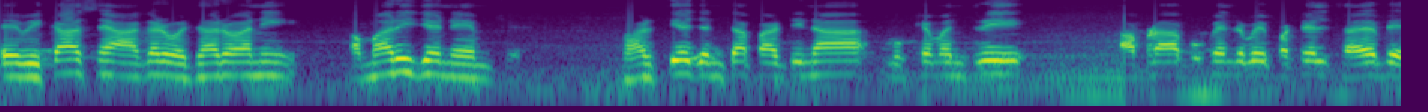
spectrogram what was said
એ વિકાસને આગળ વધારવાની અમારી જે નેમ છે ભારતીય જનતા પાર્ટીના મુખ્યમંત્રી આપણા ભૂપેન્દ્રભાઈ પટેલ સાહેબે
